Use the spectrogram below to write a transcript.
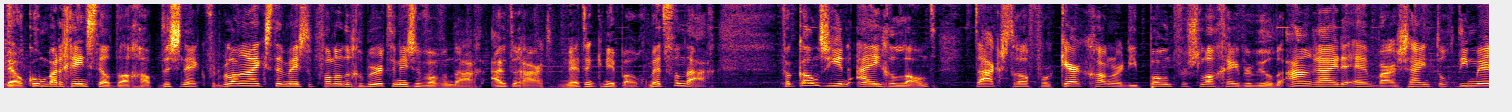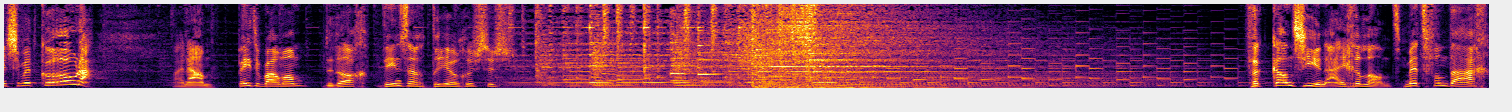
Welkom bij de Geen Stel de snack voor de belangrijkste en meest opvallende gebeurtenissen van vandaag. Uiteraard met een knipoog. Met vandaag vakantie in eigen land, taakstraf voor kerkganger die poonverslaggever wilde aanrijden en waar zijn toch die mensen met corona? Mijn naam Peter Bouwman, de dag dinsdag 3 augustus. Vakantie in eigen land met vandaag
